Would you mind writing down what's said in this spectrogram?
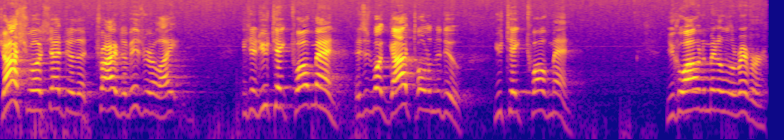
Joshua said to the tribes of Israelite, he said, You take 12 men. This is what God told him to do. You take 12 men. You go out in the middle of the river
